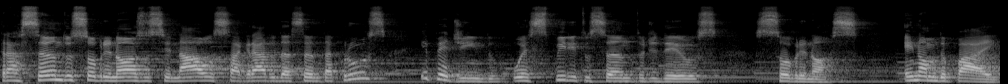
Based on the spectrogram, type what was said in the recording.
traçando sobre nós o sinal sagrado da Santa Cruz e pedindo o Espírito Santo de Deus sobre nós. Em nome do Pai,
